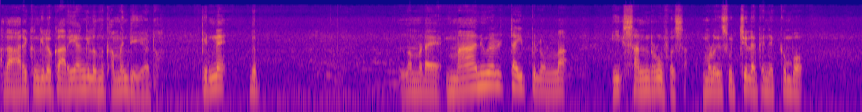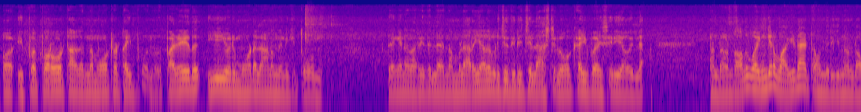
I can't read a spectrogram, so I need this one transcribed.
അത് ആർക്കെങ്കിലുമൊക്കെ അറിയാമെങ്കിൽ ഒന്ന് കമന്റ് ചെയ്യുക കേട്ടോ. പിന്നെ ഇത് നമ്മുടെ മാനുവൽ ടൈപ്പിലുള്ള ഈ സൺറൂഫസ് നമ്മൾ ഈ സ്വിച്ചിലൊക്കെ ഞെക്കുമ്പോൾ ഇപ്പോൾ പുറകോട്ടാകുന്ന മോട്ടോർ ടൈപ്പ് വന്നത്. പഴയത് ഈ ഒരു മോഡലാണെന്ന് എനിക്ക് തോന്നുന്നു. ഇതെങ്ങനെയാണെന്ന് അറിയത്തില്ല. നമ്മൾ അറിയാതെ പിടിച്ച് തിരിച്ച് ലാസ്റ്റ് ലോക്കായി പോയാൽ ശരിയാവില്ല. ഉണ്ടോ ഉണ്ടോ അത് ഭയങ്കര വൈഡായിട്ടാണ് വന്നിരിക്കുന്നുണ്ടോ?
